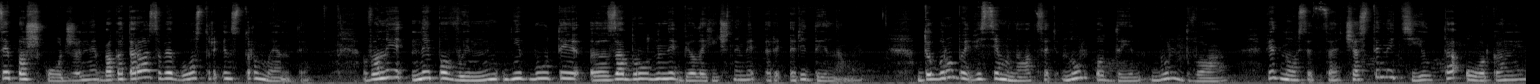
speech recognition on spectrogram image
Це пошкоджені багаторазові гострі інструменти. Вони не повинні бути е, забруднені біологічними рідинами. До групи 180102 відносяться частини тіл та органи,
